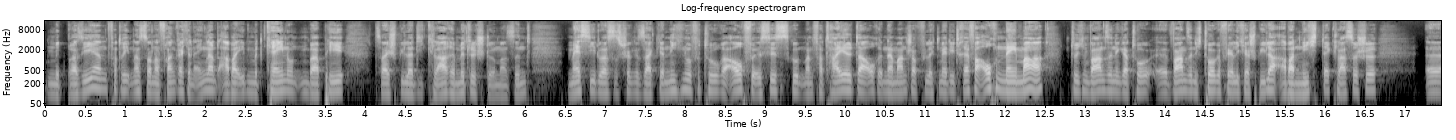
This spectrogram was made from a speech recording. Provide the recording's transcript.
mit Brasilien vertreten hast, sondern Frankreich und England, aber eben mit Kane und Mbappé, zwei Spieler, die klare Mittelstürmer sind. Messi, du hast es schon gesagt, ja nicht nur für Tore, auch für Assists. Gut, man verteilt da auch in der Mannschaft vielleicht mehr die Treffer. Auch ein Neymar, natürlich ein wahnsinniger Tor, äh, wahnsinnig torgefährlicher Spieler, aber nicht der klassische äh,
